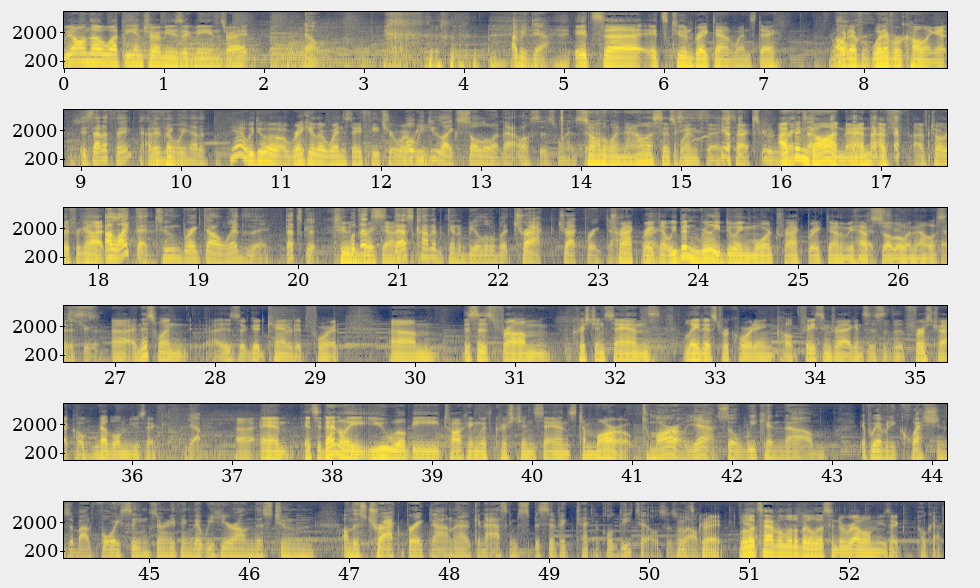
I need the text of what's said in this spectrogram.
We all know what the intro music means, right? No. I mean, yeah. It's uh it's Tune Breakdown Wednesday. Or Oh. whatever whatever we're calling it. Is that a thing? I didn't know think- we had a. Yeah, we do a regular Wednesday feature where Well, we, we do like solo analysis Wednesday. solo analysis Wednesday. Yeah, like Sorry. Tune I've been Breakdown. gone, man. I've I've totally forgot. I like that tune breakdown Wednesday. That's good. Tune well, that's, breakdown. That's kind of going to be a little bit track track breakdown. track breakdown. We've been really doing more track breakdown than we have That's solo true. analysis. That's true. Uh, and this one uh, is a good candidate for it. Um, this is from Christian Sands' latest recording called Facing Dragons. This is the first track called Rebel Music. Yeah. Uh, and incidentally, you will be talking with Christian Sands tomorrow. Tomorrow, yeah. So we can, um, if we have any questions about voicings or anything that we hear on this tune, on this track breakdown, I can ask him specific technical details as well. That's great. Well, Yeah. let's have a little bit of listen to Rebel Music. Okay.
